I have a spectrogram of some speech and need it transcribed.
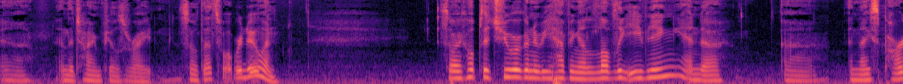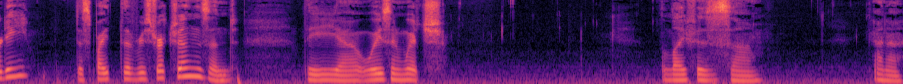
uh, and the time feels right. So that's what we're doing. So I hope that you are going to be having a lovely evening and a, uh, a nice party, despite the restrictions and the uh, ways in which life is um, kind of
